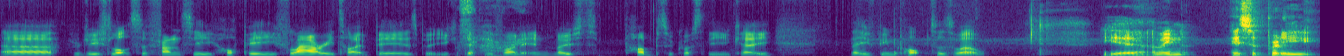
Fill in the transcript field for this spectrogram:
uh, produce lots of fancy hoppy, flowery type beers, but you can definitely find it in most pubs across the UK. They've been popped as well. Yeah, I mean, it's a pretty,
